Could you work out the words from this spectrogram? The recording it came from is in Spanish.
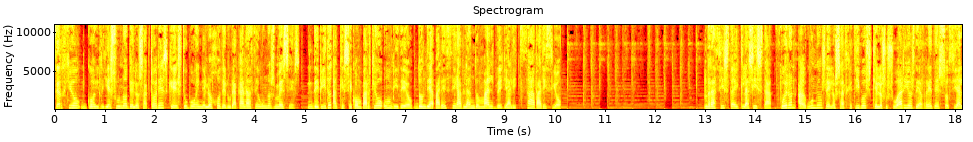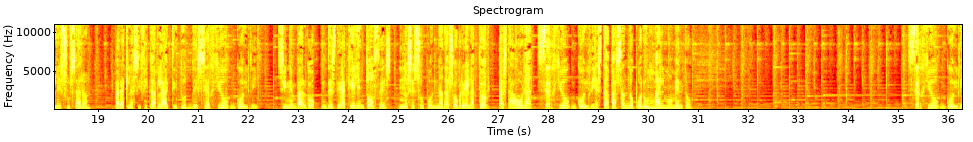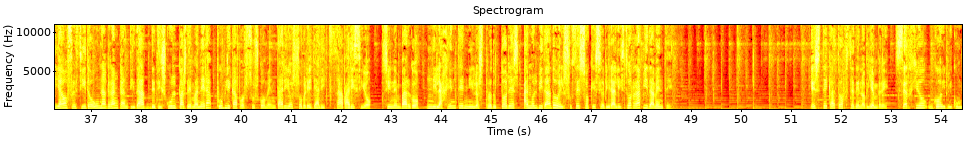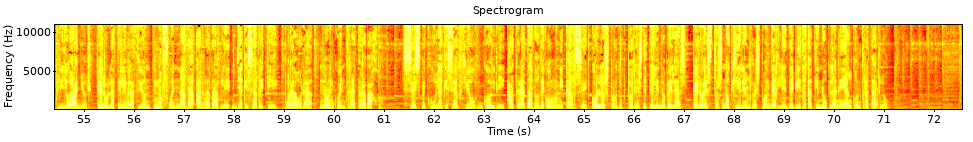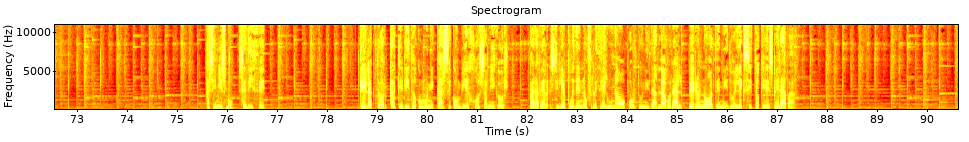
Sergio Goyri es uno de los actores que estuvo en el ojo del huracán hace unos meses, debido a que se compartió un video donde aparece hablando mal de Yalitza Aparicio. Racista y clasista fueron algunos de los adjetivos que los usuarios de redes sociales usaron para clasificar la actitud de Sergio Goyri. Sin embargo, desde aquel entonces, no se supo nada sobre el actor. Hasta ahora, Sergio Goyri está pasando por un mal momento. Sergio Goyri ha ofrecido una gran cantidad de disculpas de manera pública por sus comentarios sobre Yalitza Aparicio. Sin embargo, ni la gente ni los productores han olvidado el suceso que se viralizó rápidamente. Este 14 de noviembre, Sergio Goyri cumplió años, pero la celebración no fue nada agradable ya que sabe que, por ahora, no encuentra trabajo. Se especula que Sergio Goyri ha tratado de comunicarse con los productores de telenovelas, pero estos no quieren responderle debido a que no planean contratarlo. Asimismo, se dice el actor ha querido comunicarse con viejos amigos para ver si le pueden ofrecer una oportunidad laboral, pero no ha tenido el éxito que esperaba.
